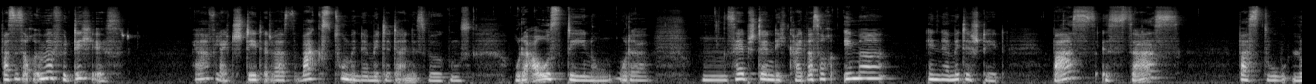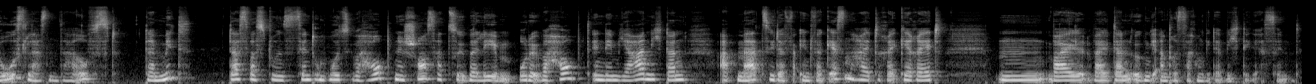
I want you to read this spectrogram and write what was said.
was es auch immer für dich ist. Ja, vielleicht steht etwas Wachstum in der Mitte deines Wirkens oder Ausdehnung oder Selbstständigkeit, was auch immer in der Mitte steht. Was ist das, was du loslassen darfst, damit das, was du ins Zentrum holst, überhaupt eine Chance hat zu überleben oder überhaupt in dem Jahr nicht dann ab März wieder in Vergessenheit gerät, mm, weil, weil dann irgendwie andere Sachen wieder wichtiger sind.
